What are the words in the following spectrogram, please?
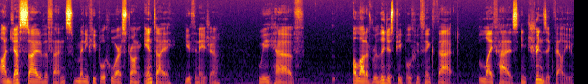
On Jeff's side of the fence, many people who are strong anti euthanasia, we have a lot of religious people who think that life has intrinsic value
